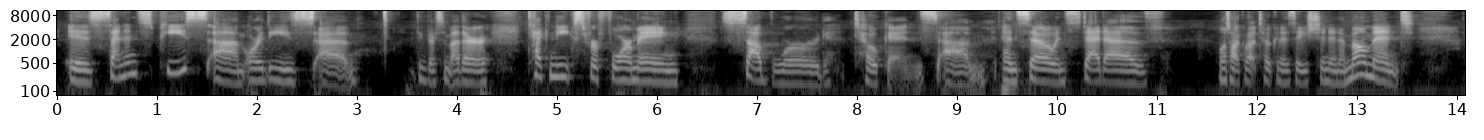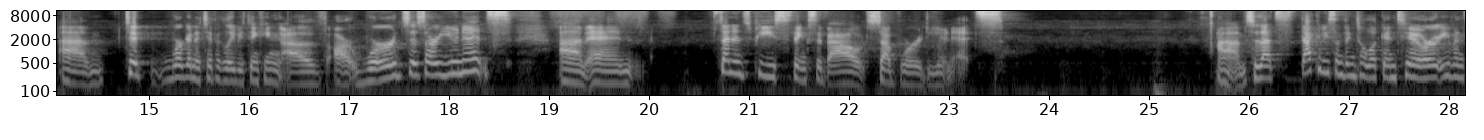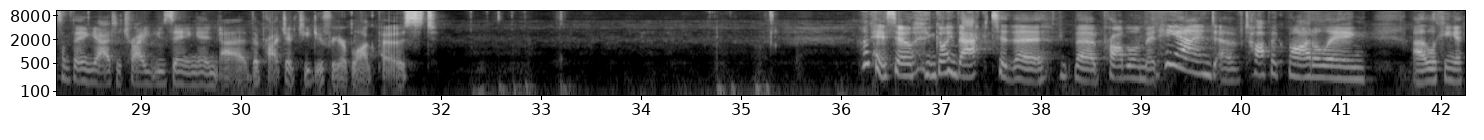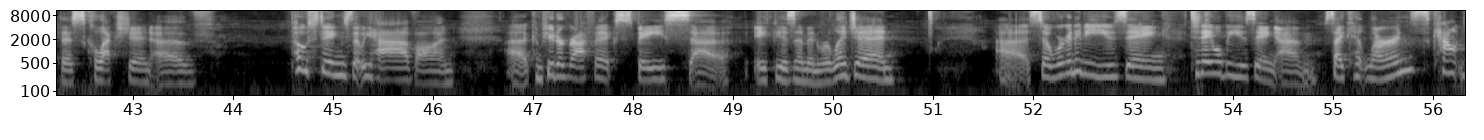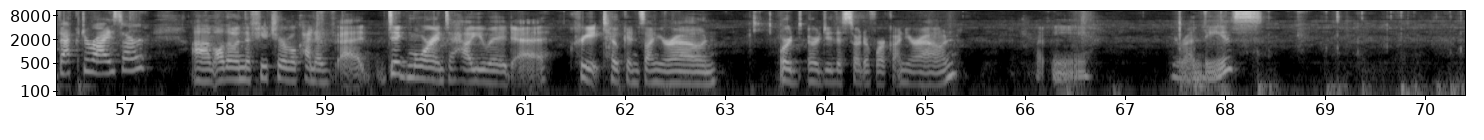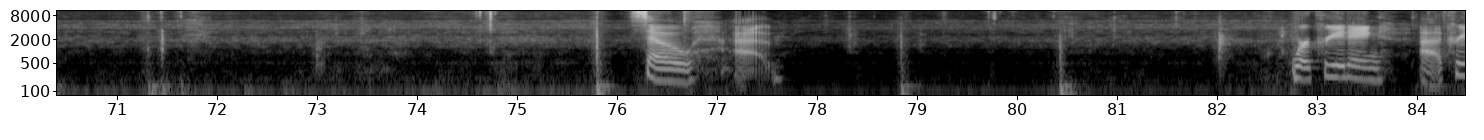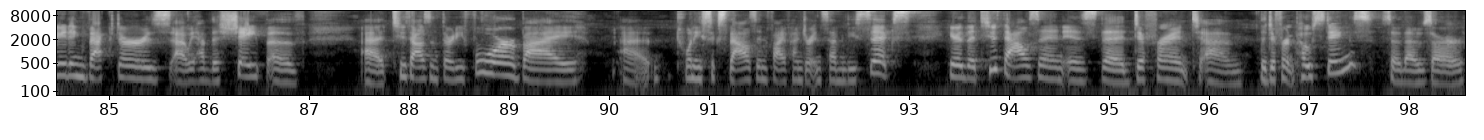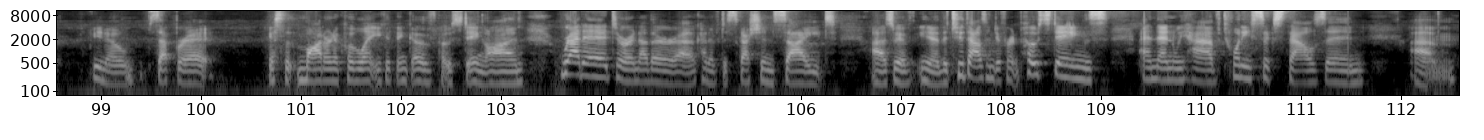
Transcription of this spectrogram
is sentence piece um, or these. Uh, I think there's some other techniques for forming subword tokens. Um, and so instead of, we'll talk about tokenization in a moment. Um, we're going to typically be thinking of our words as our units, um, and sentence piece thinks about subword units. Um, so that's that could be something to look into, or even something, yeah, to try using in uh, the project you do for your blog post. Okay, so going back to the the problem at hand of topic modeling, uh, looking at this collection of postings that we have on uh, computer graphics, space, uh, atheism, and religion. Uh, so we're going to be using, today we'll be using um, scikit-learn's count vectorizer, um, although in the future we'll kind of uh, dig more into how you would uh, create tokens on your own or, or do this sort of work on your own. Let me run these. So, um, we're creating uh, creating vectors. Uh, we have the shape of uh, 2034 by uh, 26,576. Here, the 2000 is the different um, the different postings. So those are you know separate. I guess the modern equivalent you could think of posting on Reddit or another uh, kind of discussion site. Uh, so we have you know the 2,000 different postings, and then we have 26,000 um,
